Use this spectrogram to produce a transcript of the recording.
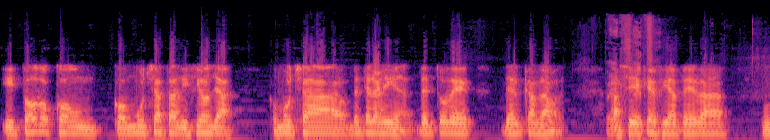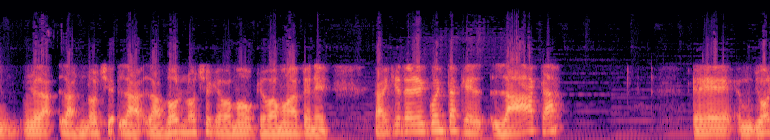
y todos con, con mucha tradición ya, con mucha veteranía dentro de, del carnaval. Así es que fíjate la- la- las noches, la- las dos noches que vamos, que vamos a tener. Hay que tener en cuenta que la ACA, eh, yo,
